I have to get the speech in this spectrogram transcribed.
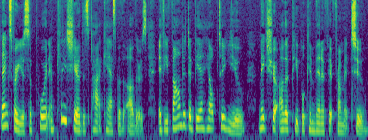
Thanks for your support and please share this podcast with others. If you found it to be a help to you, make sure other people can benefit from it too.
